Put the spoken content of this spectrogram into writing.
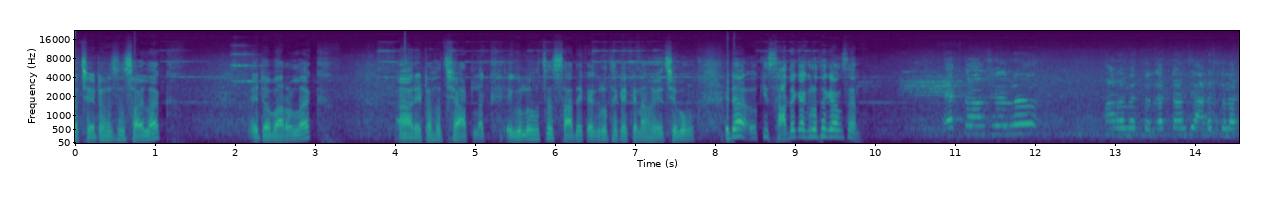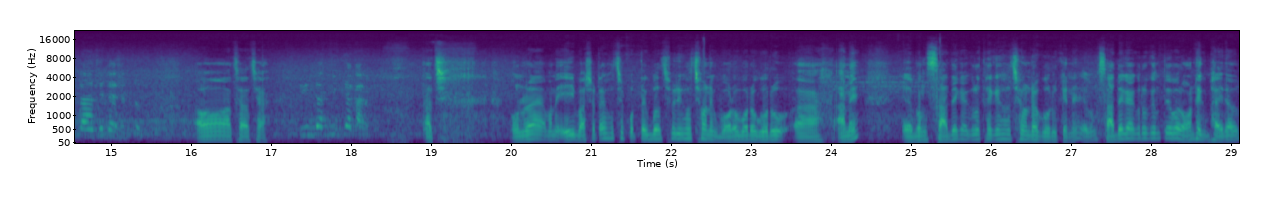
আচ্ছা এটা হচ্ছে ছয় লাখ। এটা বারো লাখ। আর এটা হচ্ছে আট লাখ। এগুলো হচ্ছে সাদেক অ্যাগ্রো থেকে কেনা হয়েছে। এবং এটা কি সাদেক অ্যাগ্রো থেকে আনছেন? ও আচ্ছা আচ্ছা। আচ্ছা। ওনারা মানে এই বাসাটা হচ্ছে প্রত্যেক বছরই হচ্ছে অনেক বড় বড় গরু আনে। এবং সাদেক অ্যাগ্রো থেকে হচ্ছে ওনারা গরু কেনে। এবং সাদেক অ্যাগ্রো কিন্তু এবার অনেক ভাইরাল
